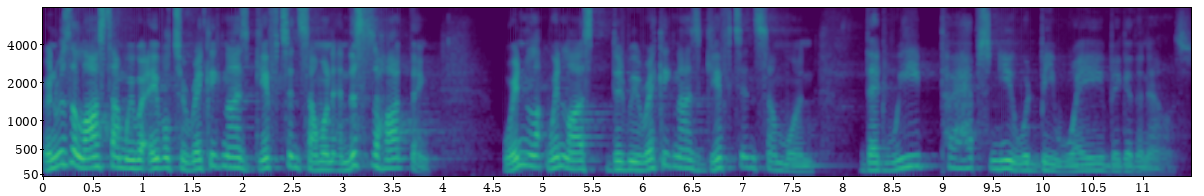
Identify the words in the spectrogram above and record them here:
When was the last time we were able to recognize gifts in someone? And this is a hard thing. When, when last did we recognize gifts in someone that we perhaps knew would be way bigger than ours?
